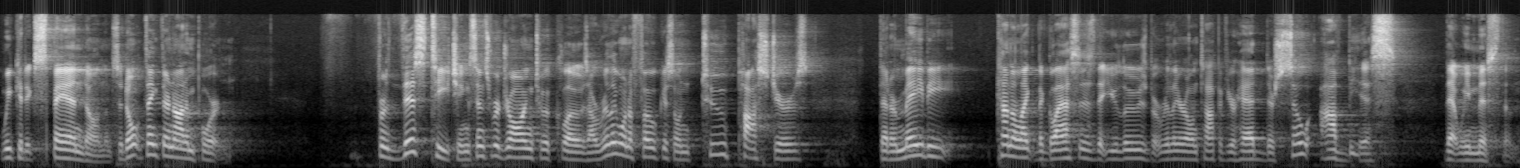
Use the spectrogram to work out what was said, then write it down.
we could expand on them. So don't think they're not important. For this teaching, since we're drawing to a close, I really want to focus on two postures that are maybe kind of like the glasses that you lose but really are on top of your head. They're so obvious that we miss them.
